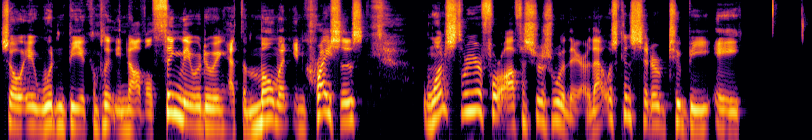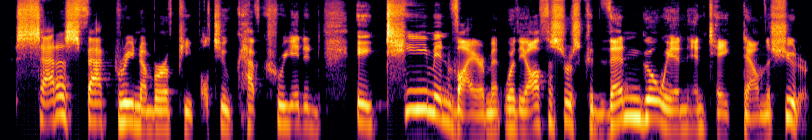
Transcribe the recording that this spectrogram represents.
So it wouldn't be a completely novel thing they were doing at the moment in crisis. Once three or four officers were there, that was considered to be a satisfactory number of people to have created a team environment where the officers could then go in and take down the shooter.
